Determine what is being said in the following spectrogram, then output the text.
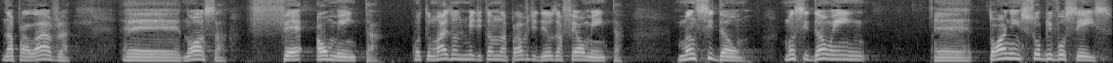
na palavra, é, nossa fé aumenta. Quanto mais nós meditamos na palavra de Deus, a fé aumenta. Mansidão. Mansidão em é, tornem sobre vocês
